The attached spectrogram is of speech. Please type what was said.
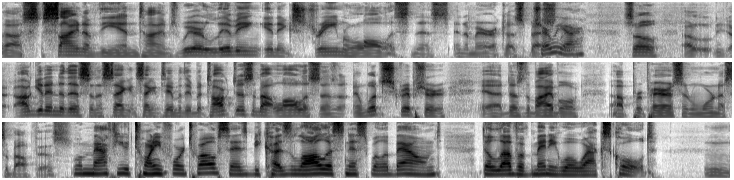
uh, sign of the end times. We are living in extreme lawlessness in America, especially. Sure, we are. So uh, I'll get into this in a second, Second Timothy. But talk to us about lawlessness and what scripture uh, does the Bible uh, prepare us and warn us about this? Well, Matthew twenty four twelve says, "Because lawlessness will abound, the love of many will wax cold." Mm.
